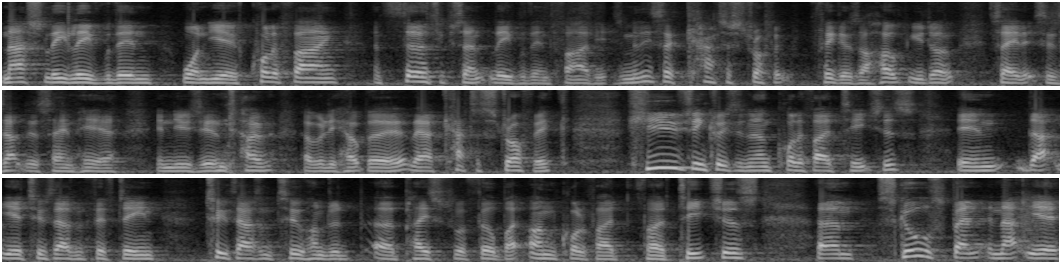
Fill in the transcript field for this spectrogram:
nationally leave within one year of qualifying and 30% leave within five years. I mean, these are catastrophic figures. I hope you don't say that it's exactly the same here in New Zealand. I, I really hope they, they are catastrophic. Huge increase in unqualified teachers. In that year, 2015, 2,200 uh, places were filled by unqualified teachers. Um, schools spent in that year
